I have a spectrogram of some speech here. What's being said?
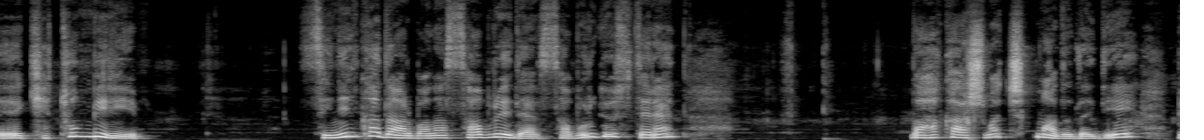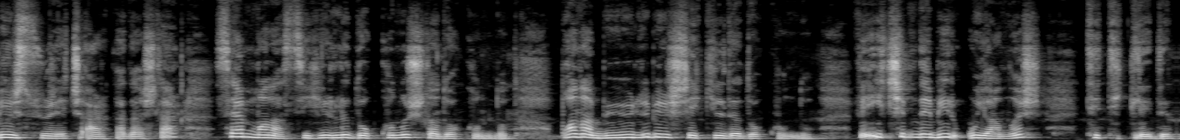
e, ketum biriyim. Senin kadar bana sabreden, sabır gösteren daha karşıma çıkmadı dedi bir süreç arkadaşlar. Sen bana sihirli dokunuşla dokundun. Bana büyülü bir şekilde dokundun. Ve içimde bir uyanış tetikledin.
